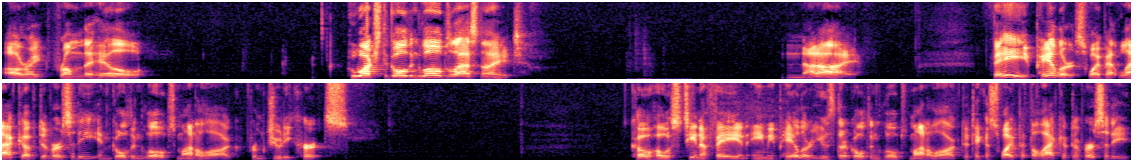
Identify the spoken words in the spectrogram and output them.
All right, from the Hill. Who watched the Golden Globes last night? Not I. Fey Poehler swipe at lack of diversity in Golden Globes monologue from Judy Kurtz. Co hosts Tina Fey and Amy Poehler used their Golden Globes monologue to take a swipe at the lack of diversity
